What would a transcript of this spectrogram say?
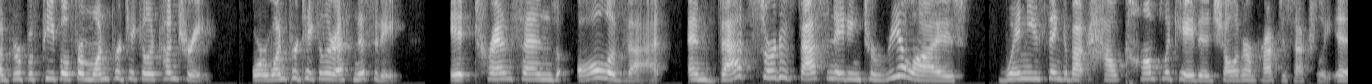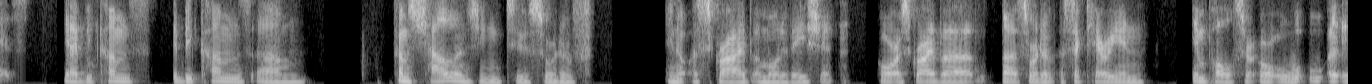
a group of people from one particular country or one particular ethnicity. It transcends all of that. And that's sort of fascinating to realize when you think about how complicated Shalagram practice actually is. Yeah, it becomes it becomes um becomes challenging to sort of you know ascribe a motivation or ascribe a, a sort of a sectarian impulse or, or, or, uh,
